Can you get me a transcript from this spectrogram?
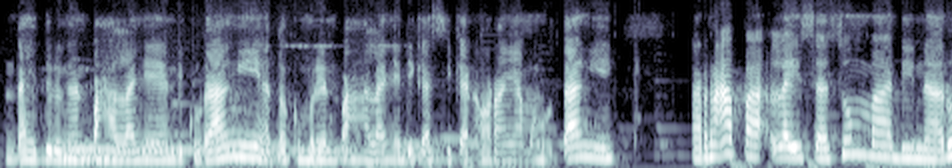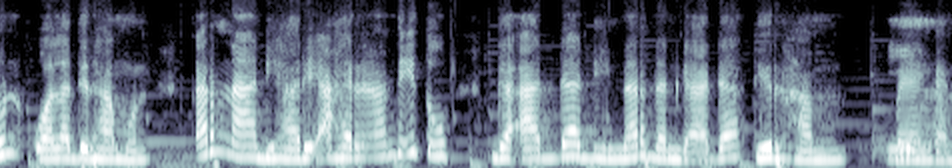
Entah itu dengan pahalanya yang dikurangi, atau kemudian pahalanya dikasihkan orang yang menghutangi. Karena apa? Laisa summa dinarun wala dirhamun. Karena di hari akhir nanti itu gak ada dinar dan gak ada dirham. Iya, Bayangkan,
